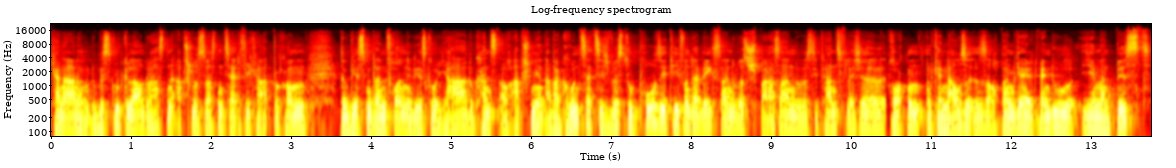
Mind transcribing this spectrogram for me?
keine Ahnung, du bist gut gelaunt, du hast einen Abschluss, du hast ein Zertifikat bekommen, du gehst mit deinen Freunden in die Disco, ja, du kannst auch abschmieren, aber grundsätzlich wirst du positiv unterwegs sein, du wirst Spaß haben, du wirst die Tanzfläche rocken und genauso ist es auch beim Geld. Wenn du jemand bist,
